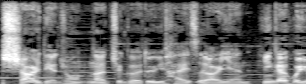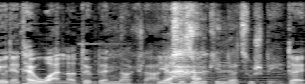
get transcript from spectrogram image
十二点钟，那这个对于孩子而言，应该会有点太晚 了，对不对？Na klar, Ja. das ist für Kinder zu spät. 对，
